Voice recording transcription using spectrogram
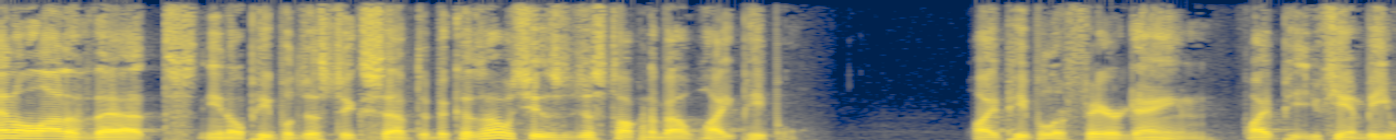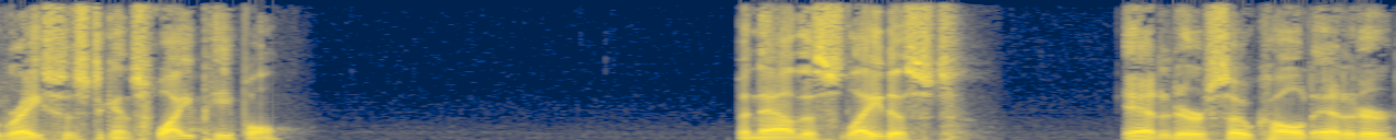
and a lot of that, you know, people just accepted because, oh, she was just talking about white people. White people are fair game. White pe- you can't be racist against white people. But now this latest editor, so-called editor,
